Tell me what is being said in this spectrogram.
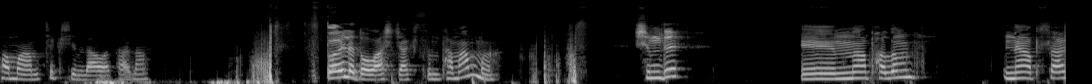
Tamam çık şimdi avatardan. Böyle dolaşacaksın tamam mı? Şimdi eee, ne yapalım? Ne yapsak?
